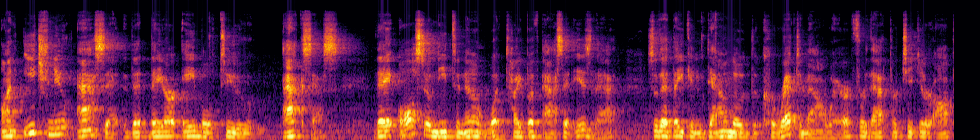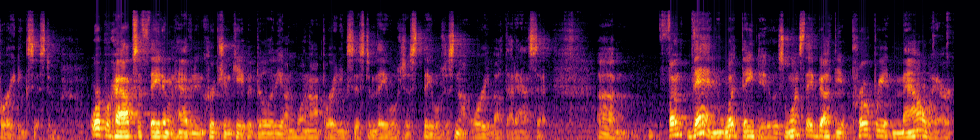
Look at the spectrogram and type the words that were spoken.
On each new asset that they are able to access, they also need to know what type of asset is that so that they can download the correct malware for that particular operating system. Or perhaps if they don't have an encryption capability on one operating system, they will just they will just not worry about that asset. Um, fun, then what they do is once they've got the appropriate malware,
